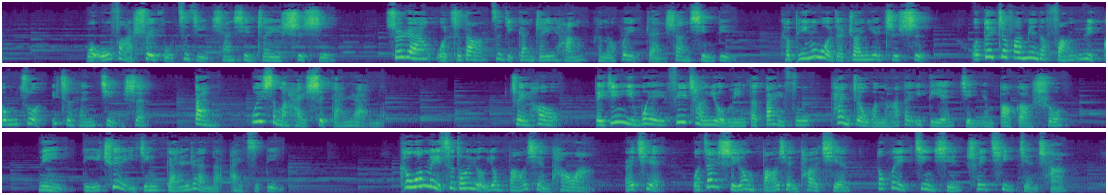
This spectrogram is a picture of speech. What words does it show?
我无法说服自己相信这一事实。虽然我知道自己干这一行可能会染上性病，可凭我的专业知识，我对这方面的防御工作一直很谨慎。但为什么还是感染了？最后，北京一位非常有名的大夫看着我拿的一叠检验报告说：“你的确已经感染了艾滋病。”可我每次都有用保险套啊，而且我在使用保险套前都会进行吹气检查。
